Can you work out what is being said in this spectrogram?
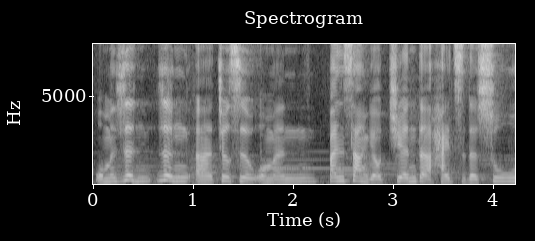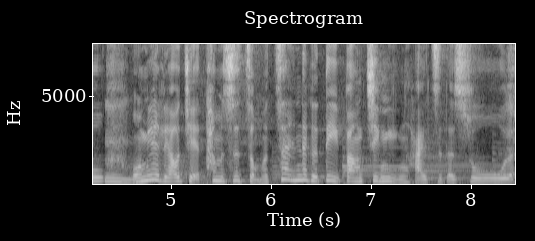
我们认认呃就是我们班上有捐的孩子的书屋，嗯，我们也了解他们是怎么在那个地方经营孩子的书屋的，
